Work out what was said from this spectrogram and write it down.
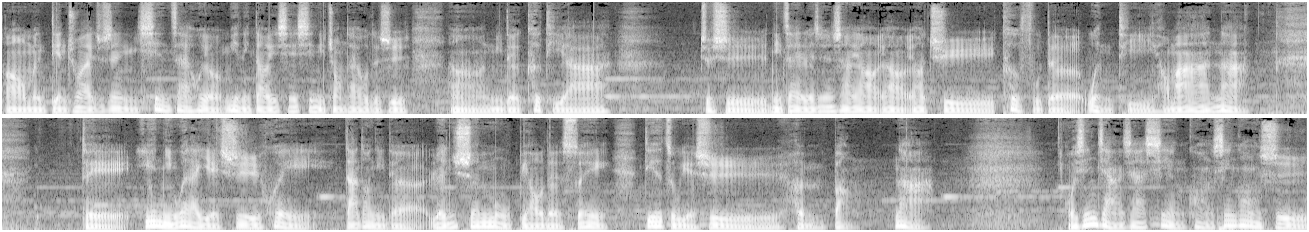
啊，我们点出来就是你现在会有面临到一些心理状态，或者是嗯你的课题啊，就是你在人生上要要要去克服的问题，好吗？那。对，因为你未来也是会达到你的人生目标的，所以第二组也是很棒。那我先讲一下现况，现况是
